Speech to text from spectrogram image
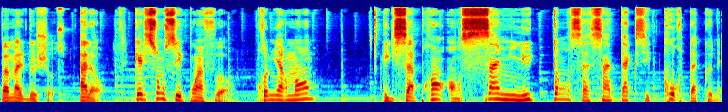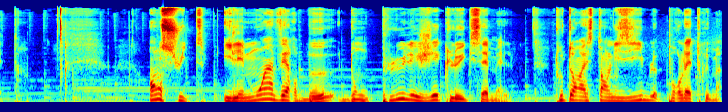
pas mal de choses. Alors, quels sont ses points forts? Premièrement, il s'apprend en 5 minutes tant sa syntaxe est courte à connaître. Ensuite, il est moins verbeux, donc plus léger que le XML, tout en restant lisible pour l'être humain.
